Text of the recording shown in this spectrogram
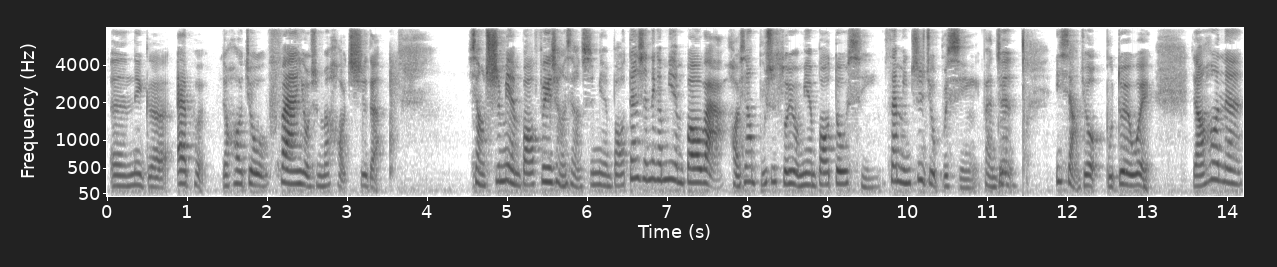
嗯、呃那个 app，然后就翻有什么好吃的。想吃面包，非常想吃面包，但是那个面包吧，好像不是所有面包都行，三明治就不行，反正一想就不对味。然后呢，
